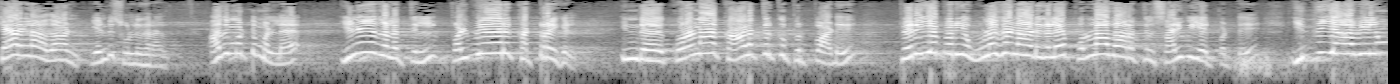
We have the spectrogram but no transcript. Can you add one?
கேரளா தான் என்று சொல்லுகிறது அது மட்டுமல்ல இணையதளத்தில் பல்வேறு கட்டுரைகள் இந்த கொரோனா காலத்திற்கு பிற்பாடு பெரிய பெரிய உலக நாடுகளே பொருளாதாரத்தில் சரிவு ஏற்பட்டு இந்தியாவிலும்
